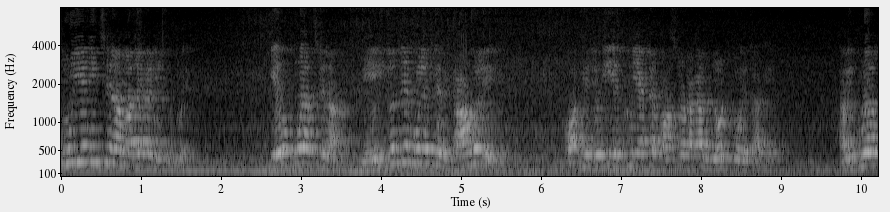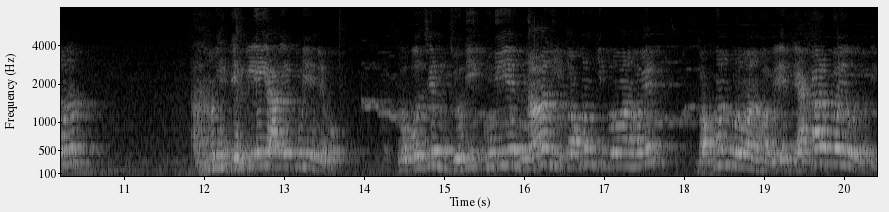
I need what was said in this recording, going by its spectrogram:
কুড়িয়ে নিচ্ছে না মাজাটা নিচু করে কেউ কুড়াচ্ছে না। এই জন্য বলেছেন, তাহলে পথে যদি এক্ষুনি একটা পাঁচশো টাকার নোট পড়ে থাকে, আমি কুড়াবো না? আমি দেখলেই আগে কুড়িয়ে নেব। তো বলছেন, যদি কুড়িয়ে না নি, তখন কি প্রমাণ হবে? তখন প্রমাণ হবে, দেখার পরেও যদি।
